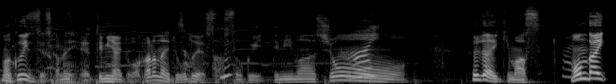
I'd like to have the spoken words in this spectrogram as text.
まあクイズですからねやってみないとわからないということで早速行ってみましょう、はい。それではいきます、はい。問題。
